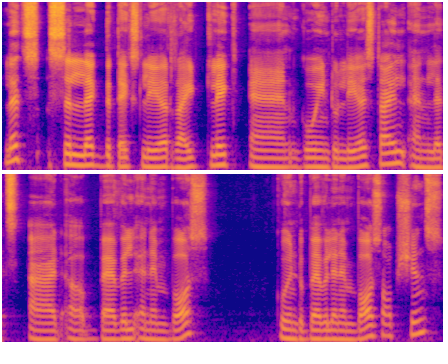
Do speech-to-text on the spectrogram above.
Let's select the text layer, right click and go into layer style and let's add a bevel and emboss go into bevel and emboss options.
